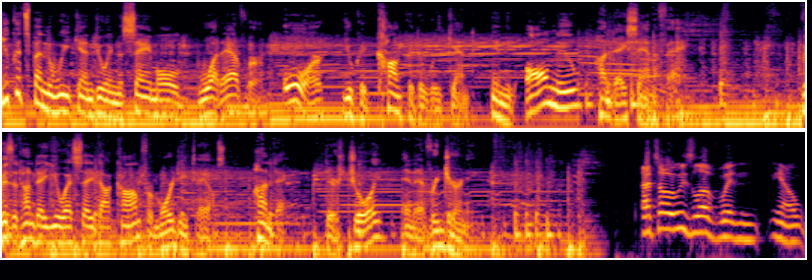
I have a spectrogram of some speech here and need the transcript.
You could spend the weekend doing the same old whatever, or you could conquer the weekend in the all-new Hyundai Santa Fe. Visit HyundaiUSA.com for more details. Hyundai, there's joy in every journey. That's I always love when, you know,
